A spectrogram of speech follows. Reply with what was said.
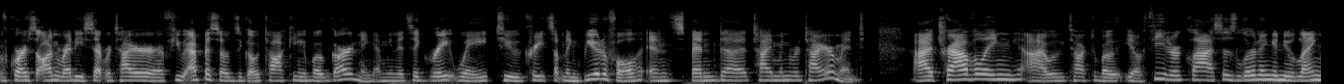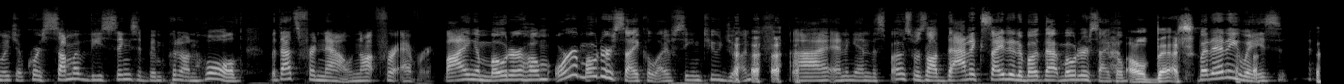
of course, on Ready, Set, Retire a few episodes ago talking about gardening. I mean, it's a great way to create something beautiful and spend uh, time in retirement. Uh, traveling, uh, we talked about, you know, theater classes, learning a new language. Of course, some of these things have been put on hold, but that's for now, not forever. Buying a motorhome or a motorcycle, I've seen too, Jon. uh, and again, the spouse was not that excited about that motorcycle. I'll bet. But anyways.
